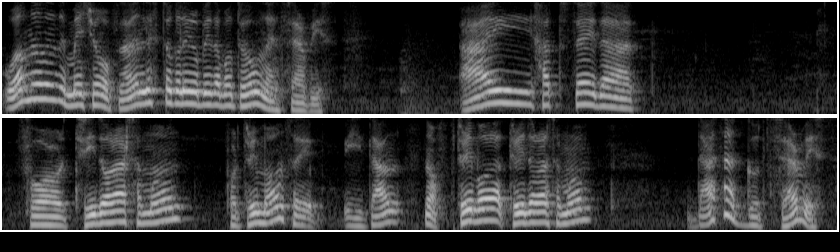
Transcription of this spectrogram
well, now that I mentioned offline, let's talk a little bit about the online service. I had to say that for three dollars a month, for three months, eh, be done no three three dollars a month that's a good service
